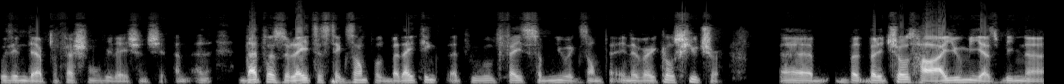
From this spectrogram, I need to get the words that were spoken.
within their professional relationship. And, and that was the latest example, but I think that we will face some new example in a very close future. Uh, but but it shows how IUMI has been uh,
